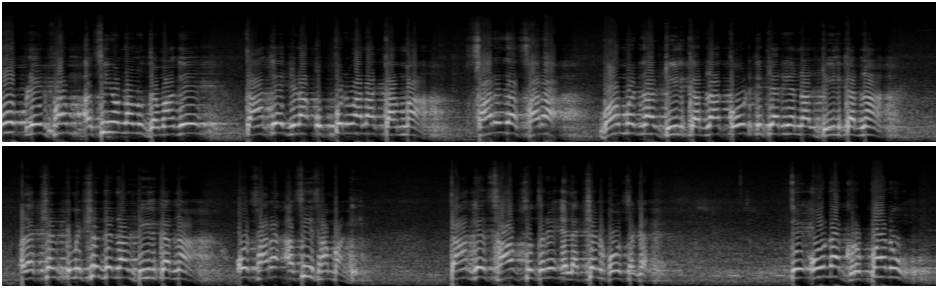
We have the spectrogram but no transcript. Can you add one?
ਉਹ ਪਲੇਟਫਾਰਮ ਅਸੀਂ ਉਹਨਾਂ ਨੂੰ ਦਵਾਂਗੇ ਤਾਂ ਕਿ ਜਿਹੜਾ ਉੱਪਰ ਵਾਲਾ ਕੰਮ ਆ, ਸਾਰੇ ਦਾ ਸਾਰਾ ਗਵਰਨਮੈਂਟ ਨਾਲ ਡੀਲ ਕਰਨਾ ਕੋਰਟ ਕਚਹਿਰੀਆਂ ਨਾਲ ਡੀਲ ਕਰਨਾ ਇਲੈਕਸ਼ਨ ਕਮਿਸ਼ਨ ਦੇ ਨਾਲ ਡੀਲ ਕਰਨਾ, ਉਹ ਸਾਰਾ ਅਸੀਂ ਸੰਭਾਂਗੇ। ਤਾਂ ਕਿ ਸਾਫ਼ ਸੁਥਰੇ ਇਲੈਕਸ਼ਨ ਹੋ ਸਕਣ। ਤੇ ਉਹਨਾਂ ਗਰੁੱਪਾਂ ਨੂੰ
